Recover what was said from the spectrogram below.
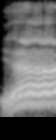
يا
